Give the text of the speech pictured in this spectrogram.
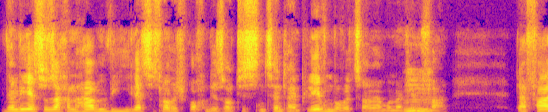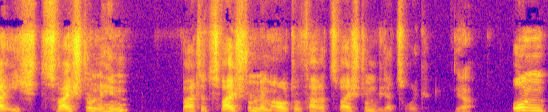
wenn wir jetzt so Sachen haben wie letztes Mal besprochen, das Autistencenter in Pleven, wo wir zweimal im Monat Mhm. hinfahren, da fahre ich zwei Stunden hin, warte zwei Stunden im Auto, fahre zwei Stunden wieder zurück. Ja. Und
